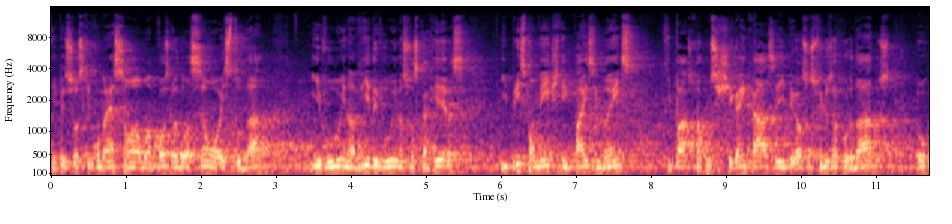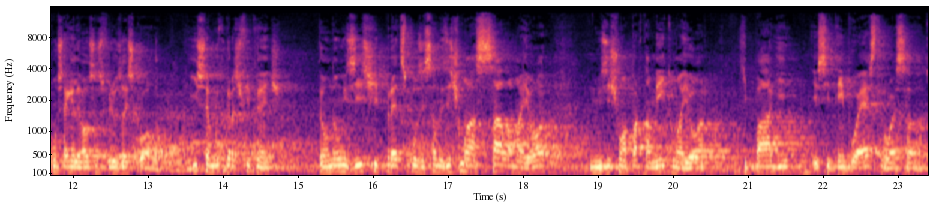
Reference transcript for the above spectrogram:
tem pessoas que começam uma pós-graduação a estudar e evoluem na vida, evoluem nas suas carreiras e principalmente tem pais e mães que passam a conseguir chegar em casa e pegar os seus filhos acordados ou conseguem levar os seus filhos à escola. Isso é muito gratificante. Então não existe predisposição, não existe uma sala maior, não existe um apartamento maior que pague esse tempo extra ou essa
